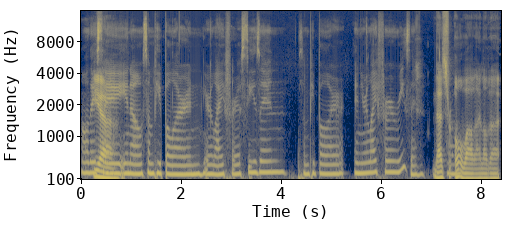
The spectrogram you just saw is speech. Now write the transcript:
Well, they Yeah. say, you know, some people are in your life for a season, some people are in your life for a reason. that's, So- oh, wow, I love that.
